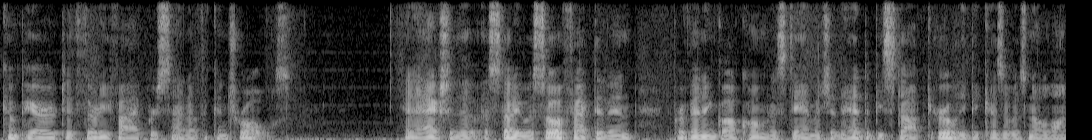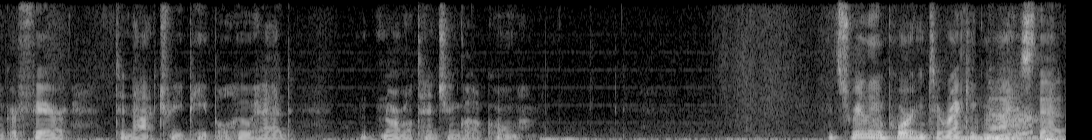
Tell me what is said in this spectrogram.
compared to 35% of the controls. And actually, the study was so effective in preventing glaucomatous damage that it had to be stopped early because it was no longer fair to not treat people who had normal tension glaucoma. It's really important to recognize that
